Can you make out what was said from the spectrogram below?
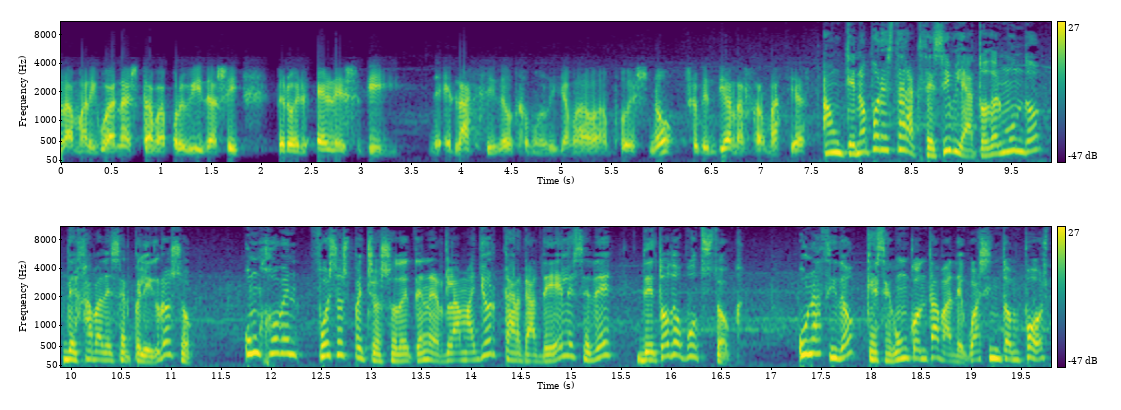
la marihuana estaba prohibida, sí, pero el LSD, el ácido, como le llamaban, pues no, se vendía en las farmacias. Aunque no por estar accesible a todo el mundo, dejaba de ser peligroso. Un joven fue sospechoso de tener la mayor carga de LSD de todo Woodstock. Un ácido que, según contaba The Washington Post,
